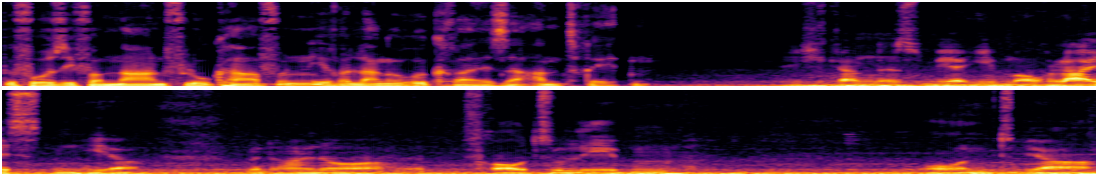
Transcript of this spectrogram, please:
bevor sie vom nahen Flughafen ihre lange Rückreise antreten. Ich kann es mir eben auch leisten, hier mit einer Frau zu leben und ja,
